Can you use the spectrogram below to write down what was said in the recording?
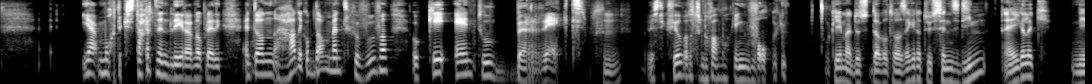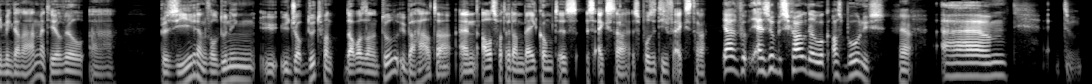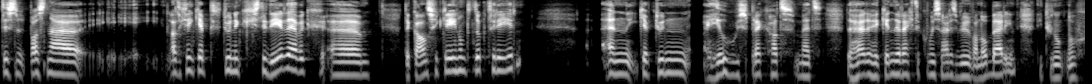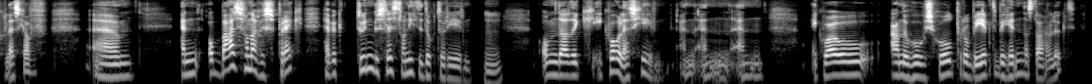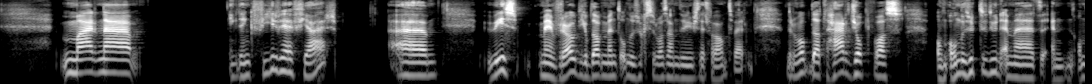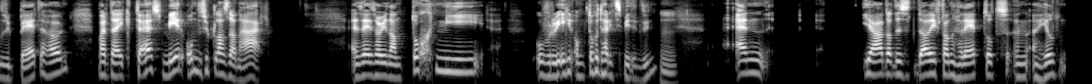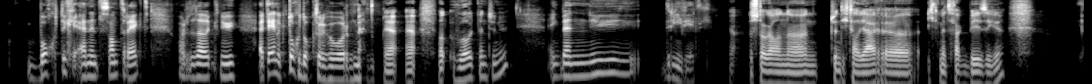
ja, mocht ik starten in de lerarenopleiding. En dan had ik op dat moment het gevoel van, oké, einddoel bereikt. Hmm. Wist ik veel wat er nog allemaal ging volgen. Oké, maar dus dat wil wel zeggen dat u sindsdien eigenlijk, neem ik dan aan, met heel veel uh, plezier en voldoening uw, uw job doet, want dat was dan het doel, u behaalt dat, en alles wat er dan bij komt is, is extra, is positief extra. Ja, en zo beschouw ik dat ook als bonus. Ja. Um, het is pas na laat ik denken, heb, toen ik studeerde heb ik uh, de kans gekregen om te doctoreren. En ik heb toen een heel goed gesprek gehad met de huidige kinderrechtencommissaris Bruno van Opbergen, die toen ook nog les gaf. Um, en op basis van dat gesprek heb ik toen beslist van niet te doctoreren. Mm. Omdat ik, ik wou lesgeven. En, en, en ik wou aan de hogeschool proberen te beginnen, dat is dan gelukt. Maar na, ik denk vier, vijf jaar, uh, wees mijn vrouw, die op dat moment onderzoekster was aan de Universiteit van Antwerpen, erom op dat haar job was om onderzoek te doen en, met, en onderzoek bij te houden, maar dat ik thuis meer onderzoek las dan haar. En zij zou je dan toch niet overwegen om toch daar iets mee te doen. Hmm. En ja, dat, is, dat heeft dan geleid tot een, een heel bochtig en interessant traject, waardoor dat ik nu uiteindelijk toch dokter geworden ben. Ja, ja. Want, hoe oud bent u nu? Ik ben nu 43. Ja. Dat is toch al een, eh, een twintigtal jaar eh, echt met het vak bezig, hè?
